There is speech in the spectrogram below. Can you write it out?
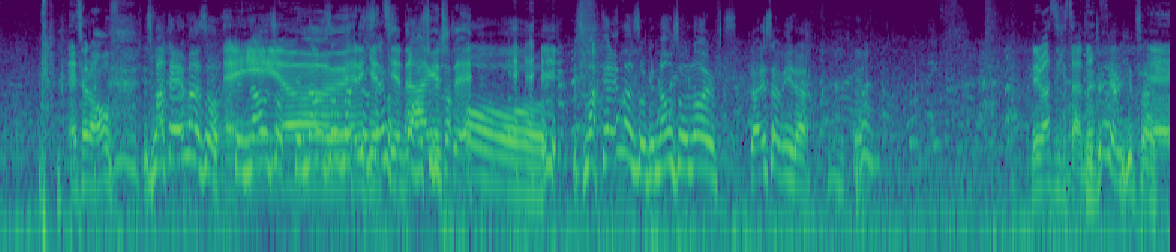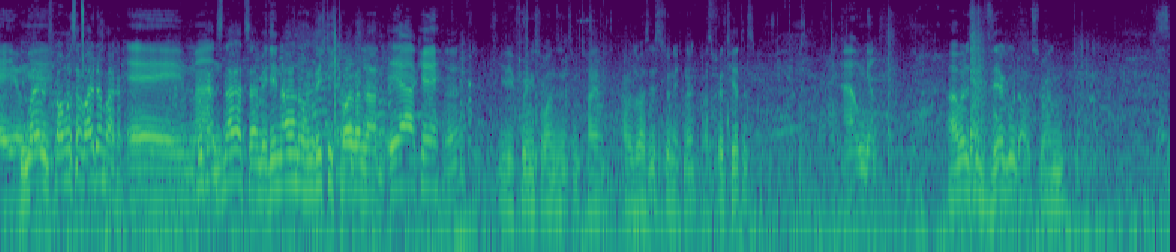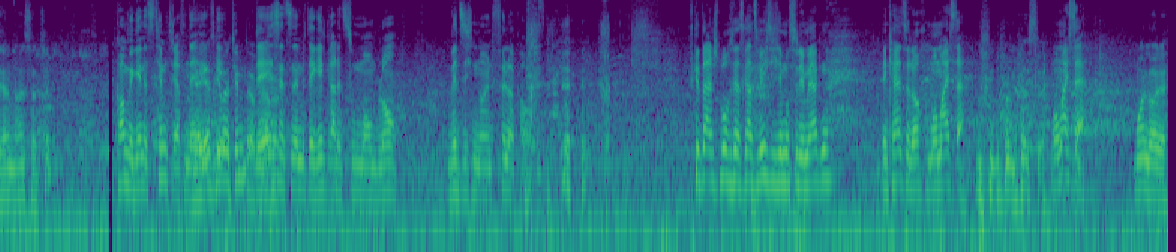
Ey, jetzt hör doch auf. Das macht er immer so. Ey, genau so, ja, genau so macht das jetzt immer. hier oh, hast du. Oh, das macht er immer so. Genau so läuft's. Da ist er wieder. Nee, du hast nicht gezahlt, ne? Natürlich habe ich gezahlt. Ey, die Junge. meine Frau muss ja weitermachen. Ey, Du kannst Mann. nachher zahlen. Wir gehen nachher noch in einen richtig teuren Laden. Ja, okay. Hier die Frühlings Rollen sind zum Teilen. Aber sowas isst du nicht, ne? Was frittiertes. Ja, ungern. Aber das sieht sehr gut aus. War ein sehr nicer Tipp. Komm, wir gehen jetzt Tim treffen. Der, Ja, jetzt gehen wir Tim treffen, Der ist jetzt nämlich, der geht gerade zu Mont Blanc. Will sich einen neuen Füller kaufen. es gibt einen Spruch, der ist ganz wichtig, den musst du dir merken. Den kennst du doch. Mo Meister. Weißt du. Mo Meister. Moin Leute.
